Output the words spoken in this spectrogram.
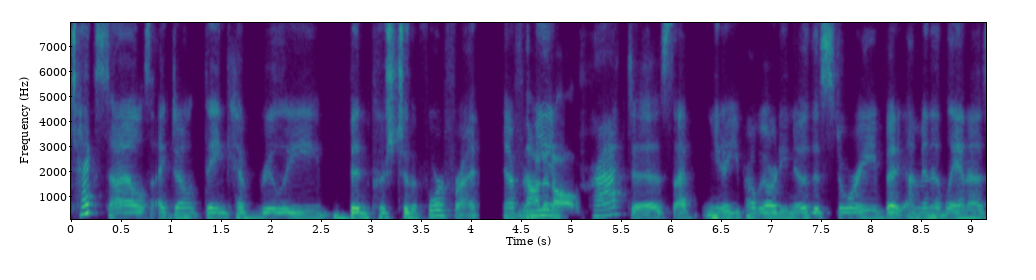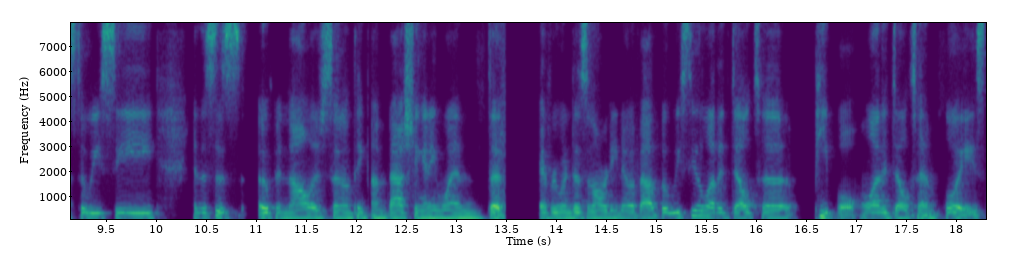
Textiles, I don't think have really been pushed to the forefront. Now, for Not me in all. practice, I've, you know, you probably already know this story, but I'm in Atlanta. So we see, and this is open knowledge. So I don't think I'm bashing anyone that everyone doesn't already know about, but we see a lot of Delta people, a lot of Delta mm-hmm. employees.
